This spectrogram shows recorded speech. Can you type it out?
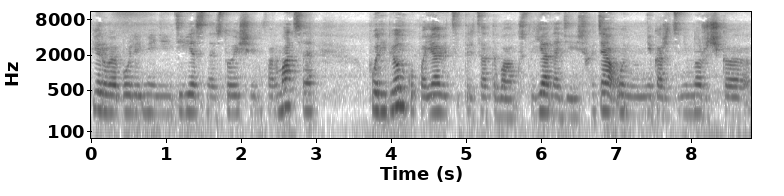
первая более-менее интересная, стоящая информация по ребенку появится 30 августа. Я надеюсь. Хотя он, мне кажется, немножечко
